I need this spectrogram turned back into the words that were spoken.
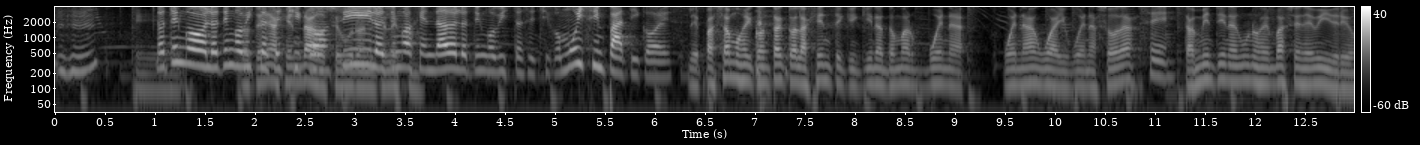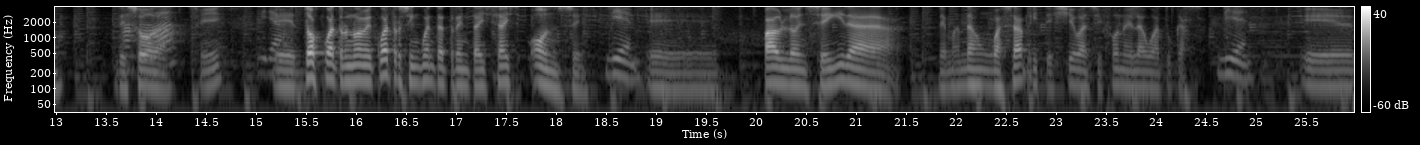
eh, Lo tengo, lo tengo lo visto ese chico. Sí, lo tengo agendado, lo tengo visto ese chico. Muy simpático es. Le pasamos el contacto a la gente que quiera tomar buena, buena agua y buena soda. Sí. También tiene algunos envases de vidrio de Ajá. soda. ¿sí? Eh, 2494 50 36 11. Bien. Eh, Pablo, enseguida le mandas un WhatsApp y te lleva el sifón el agua a tu casa. Bien. Eh,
